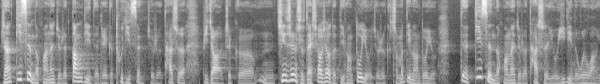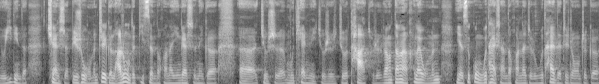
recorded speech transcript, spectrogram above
然后地神的话呢，就是当地的这个土地神，就是它是比较这个嗯，精神是在小小的地方都有，就是什么地方都有。的地神的话呢，就是它是有一定的威望，有一定的权势。比如说我们这个拉荣的地神的话，那应该是那个呃，就是母天女，就是就他，就是然后当然后来我们也是供五台山的话，那就是五台的这种这个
